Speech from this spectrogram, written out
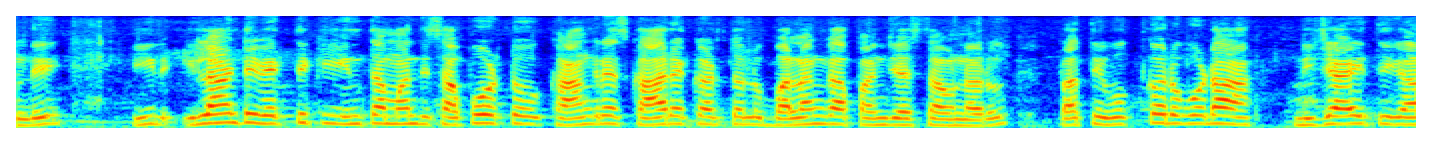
ఉంది. ఇలాంటి వ్యక్తికి ఇంతమంది సపోర్టు కాంగ్రెస్ కార్యకర్తలు బలంగా పనిచేస్తూ ఉన్నారు. ప్రతి ఒక్కరు కూడా నిజాయితీగా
